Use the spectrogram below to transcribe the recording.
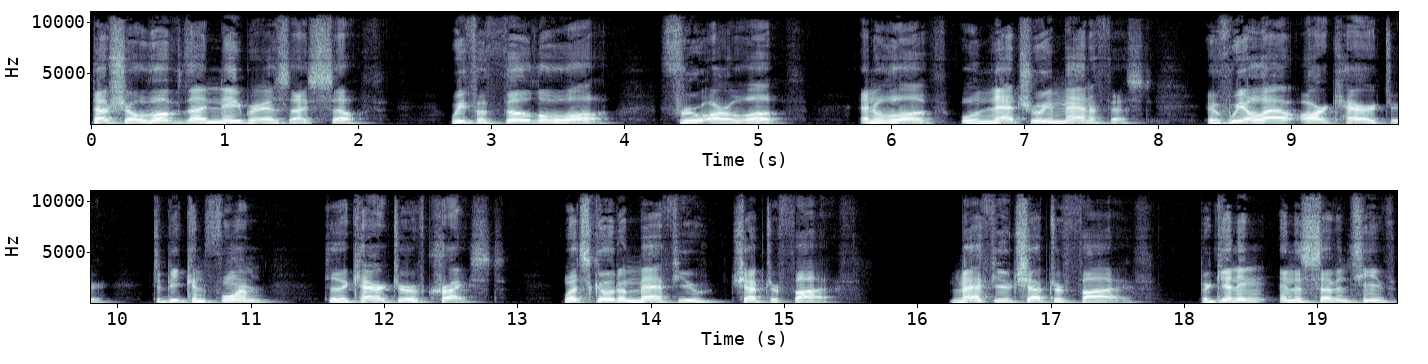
Thou shalt love thy neighbor as thyself. We fulfill the law through our love, and love will naturally manifest if we allow our character to be conformed to the character of Christ. Let's go to Matthew chapter 5. Matthew chapter 5, beginning in the 17th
